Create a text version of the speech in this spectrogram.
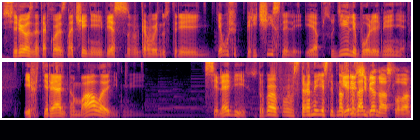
серьезное такое значение и вес в игровой индустрии девушек перечислили и обсудили более-менее. Их реально мало. Селяви. С другой стороны, если бы нам Верю сказали... себе на слово.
